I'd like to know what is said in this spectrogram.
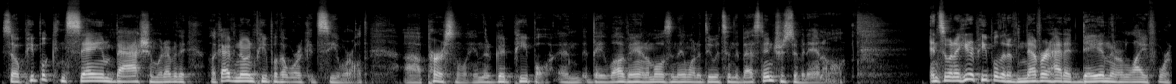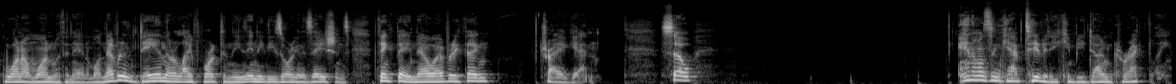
So people can say and bash and whatever they like. I've known people that work at SeaWorld uh, personally, and they're good people, and they love animals, and they want to do what's in the best interest of an animal. And so when I hear people that have never had a day in their life work one on one with an animal, never a day in their life worked in these, any of these organizations, think they know everything, try again. So animals in captivity can be done correctly,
